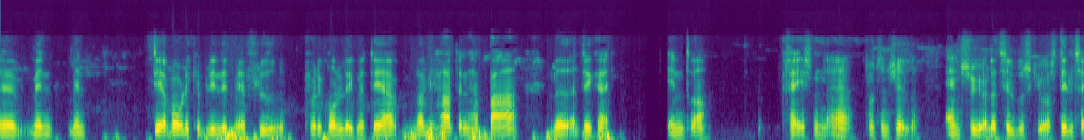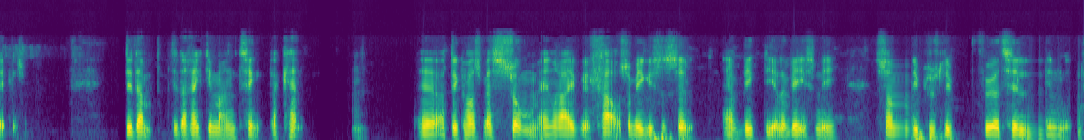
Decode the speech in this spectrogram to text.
Øh, men, men der, hvor det kan blive lidt mere flydende på det grundlæggende, det er, når vi har den her bare med, at det kan ændre kredsen af potentielle ansøgere eller tilbudsgivers deltagelse. Det er, der, det er der rigtig mange ting, der kan. Øh, og det kan også være summen af en række krav, som ikke i sig selv er vigtige eller væsentlige, som lige pludselig fører til en en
